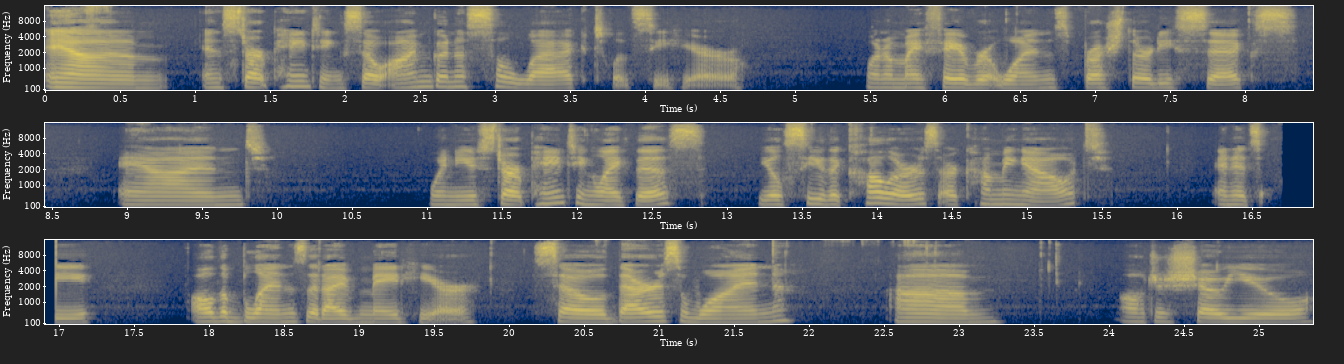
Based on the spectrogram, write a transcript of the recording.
and, and start painting. So I'm going to select, let's see here, one of my favorite ones, brush 36. And when you start painting like this, you'll see the colors are coming out and it's all the blends that I've made here. So there's one. Um, I'll just show you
